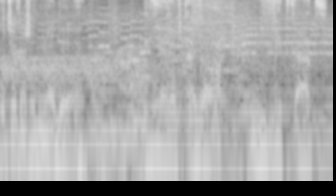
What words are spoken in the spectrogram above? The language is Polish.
Uciekasz od mody. Nie rób tego. Witkat.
